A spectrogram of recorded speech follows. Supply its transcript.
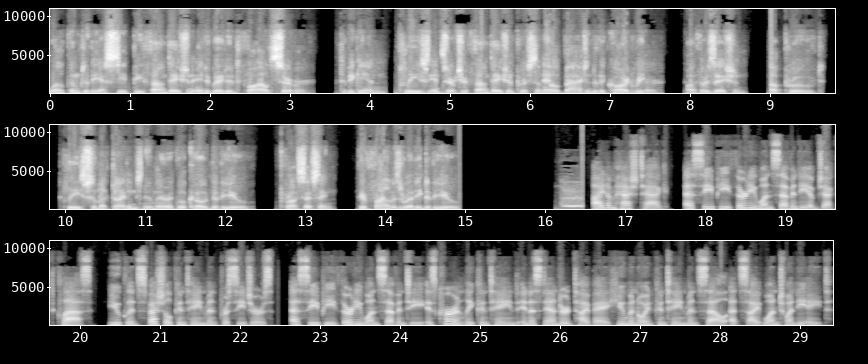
Welcome to the SCP Foundation Integrated File Server. To begin, please insert your Foundation personnel badge into the card reader. Authorization. Approved. Please select item's numerical code to view. Processing. Your file is ready to view. Item hashtag SCP-3170 Object Class Euclid Special Containment Procedures SCP-3170 is currently contained in a standard Type A humanoid containment cell at Site-128.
